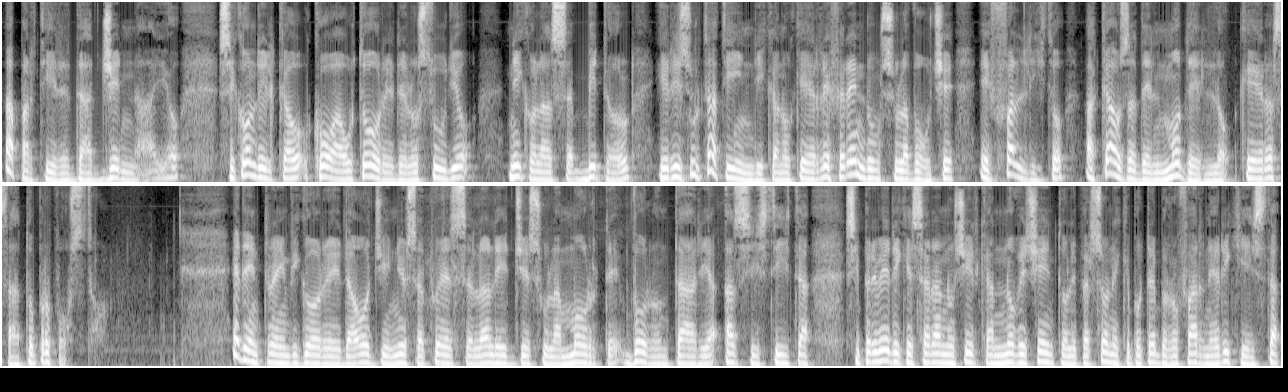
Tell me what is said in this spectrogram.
a partire da gennaio. Secondo il co- coautore dello studio, Nicholas Biddle, i risultati indicano che il referendum sulla voce è fallito a causa del modello che era stato proposto ed entra in vigore da oggi in New South Wales la legge sulla morte volontaria assistita. Si prevede che saranno circa 900 le persone che potrebbero farne richiesta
